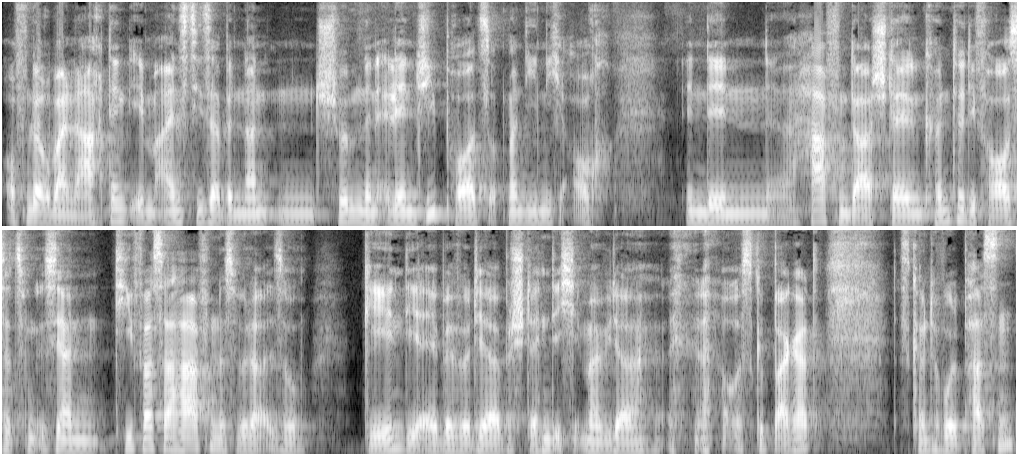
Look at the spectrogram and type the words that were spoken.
offen darüber nachdenkt, eben eins dieser benannten schwimmenden LNG-Ports, ob man die nicht auch in den äh, Hafen darstellen könnte. Die Voraussetzung ist ja ein Tiefwasserhafen, das würde also gehen. Die Elbe wird ja beständig immer wieder ausgebaggert. Das könnte wohl passen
